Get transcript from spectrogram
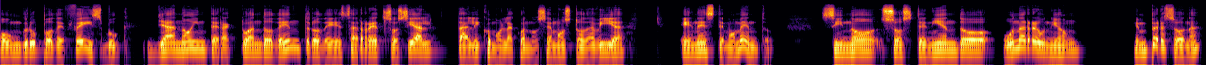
o un grupo de Facebook ya no interactuando dentro de esa red social tal y como la conocemos todavía en este momento, sino sosteniendo una reunión en persona,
